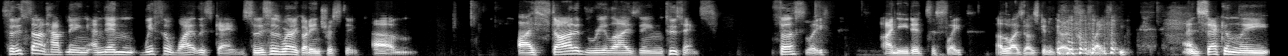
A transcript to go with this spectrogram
so this started happening, and then with the whitelist games, so this is where it got interesting. Um, I started realizing two things. Firstly, I needed to sleep, otherwise I was going to go lazy. And secondly,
